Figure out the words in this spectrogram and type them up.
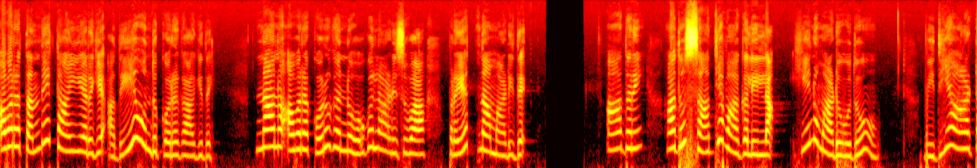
ಅವರ ತಂದೆ ತಾಯಿಯರಿಗೆ ಅದೇ ಒಂದು ಕೊರಗಾಗಿದೆ. ನಾನು ಅವರ ಕೊರಗನ್ನು ಹೋಗಲಾಡಿಸುವ ಪ್ರಯತ್ನ ಮಾಡಿದೆ. ಆದರೆ ಅದು ಸಾಧ್ಯವಾಗಲಿಲ್ಲ. ಏನು ಮಾಡುವುದು? ವಿಧಿಯ ಆಟ.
